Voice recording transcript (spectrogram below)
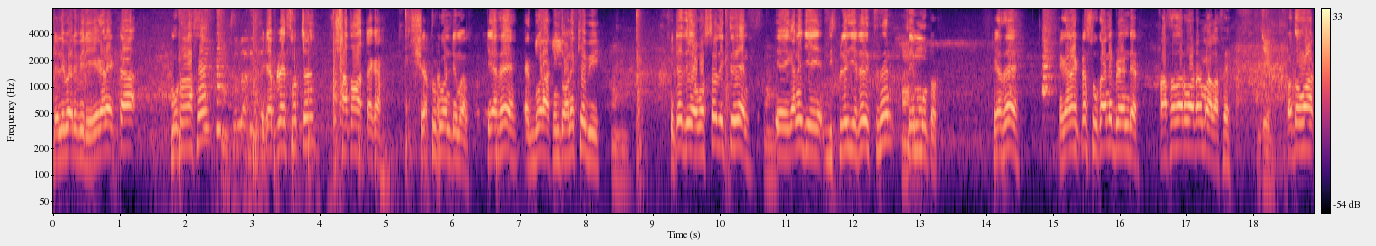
ডেলিভারি ফ্রি এখানে একটা মোটর আছে। এটা প্রাইস হচ্ছে সাত হাজার টাকা। টু টোয়েন্টি মাল। ঠিক আছে? এক গোড়া কিন্তু অনেক খেবি এটা যে অবস্থা দেখতেছেন এখানে যে ডিসপ্লে যেটা দেখতেছেন সেম মোটর ঠিক আছে? এখানে একটা সুকানি ব্র্যান্ডের পাঁচ হাজার ওয়াটের মাল আছে। কত ওয়াট?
